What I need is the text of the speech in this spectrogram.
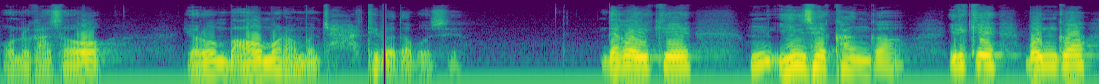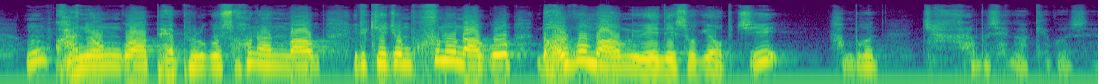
오늘 가서 여러분 마음을 한번 잘 들여다보세요. 내가 이렇게 응? 인색한가? 이렇게 뭔가 응? 관용과 베풀고 선한 마음, 이렇게 좀 훈훈하고 넓은 마음이 왜 내 속에 없지? 한번 잘 한번 생각해 보세요.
